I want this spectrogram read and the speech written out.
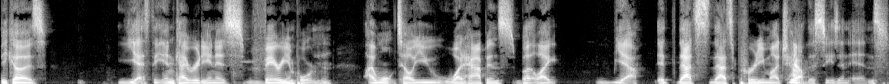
because yes, the Enchiridion is very important. I won't tell you what happens, but like yeah, it that's that's pretty much how Yeah. this season ends.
